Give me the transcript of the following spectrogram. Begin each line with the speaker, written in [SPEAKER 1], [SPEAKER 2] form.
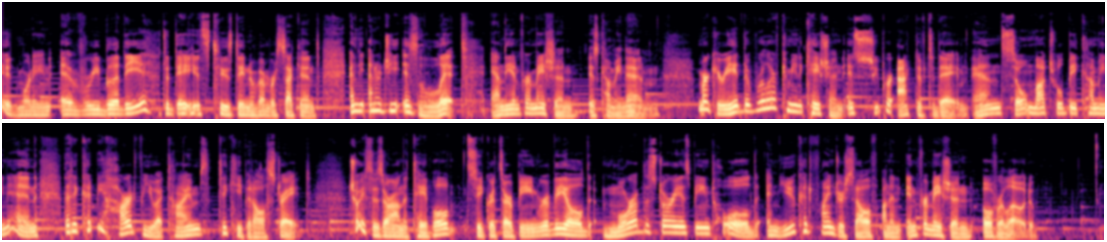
[SPEAKER 1] Good morning, everybody. Today is Tuesday, November 2nd, and the energy is lit and the information is coming in. Mercury, the ruler of communication, is super active today, and so much will be coming in that it could be hard for you at times to keep it all straight. Choices are on the table, secrets are being revealed, more of the story is being told, and you could find yourself on an information overload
